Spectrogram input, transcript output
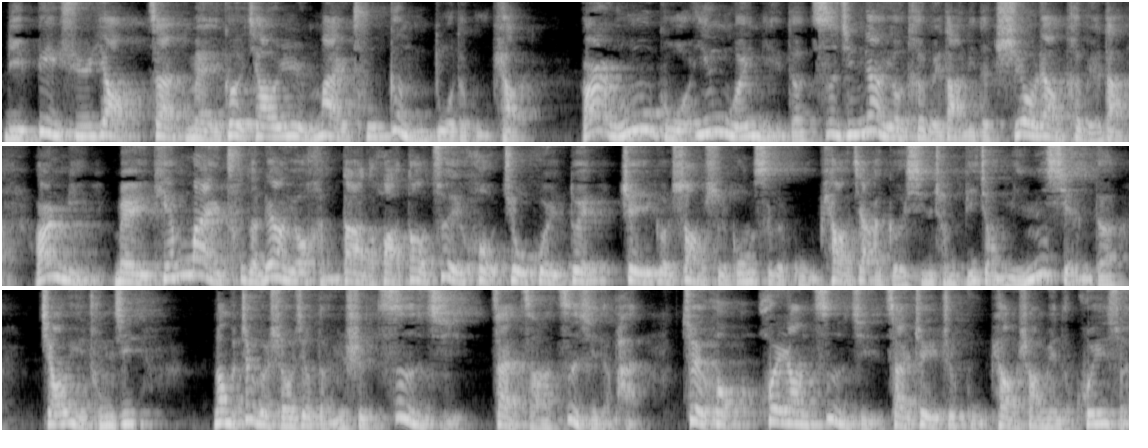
你必须要在每个交易日卖出更多的股票。而如果因为你的资金量又特别大，你的持有量特别大，而你每天卖出的量又很大的话，到最后就会对这一个上市公司的股票价格形成比较明显的交易冲击。那么这个时候就等于是自己在砸自己的盘，最后会让自己在这一只股票上面的亏损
